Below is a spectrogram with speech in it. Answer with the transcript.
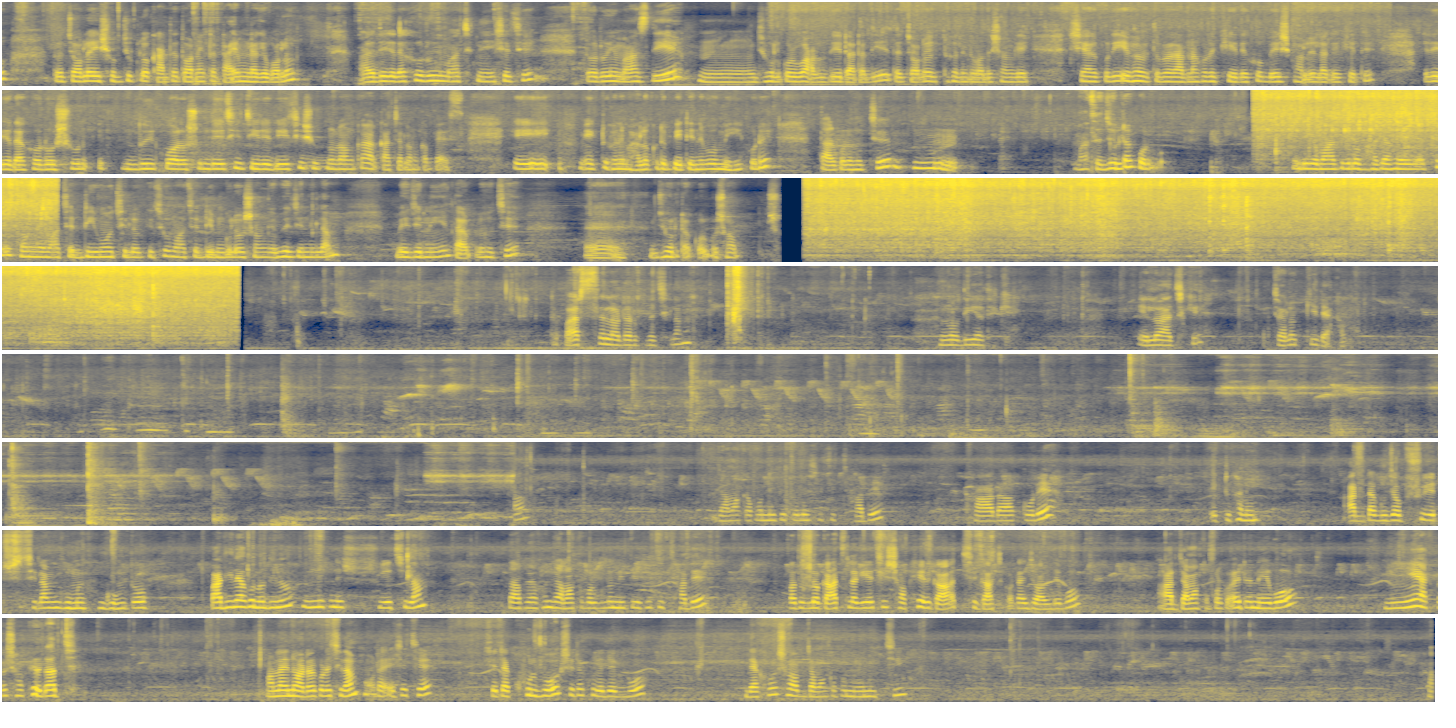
তো চলো এই সবজিগুলো কাটতে তো অনেকটা টাইম লাগে, বলো? আর এদিকে দেখো রুই মাছ নিয়ে এসেছে। তো রুই মাছ দিয়ে ঝোল করব, আলু দিয়ে, ডাটা দিয়ে। তো চলো একটুখানি তোমাদের সঙ্গে শেয়ার করি। এভাবে তোমরা রান্না করে খেয়ে দেখো, বেশ ভালোই লাগে খেতে। এদিকে দেখো রসুন, দুই কোয়া রসুন দিয়েছি, জিরে দিয়েছি, শুকনো লঙ্কা আর কাঁচা লঙ্কা, ব্যাস। এই একটুখানি ভালো করে বেটে নেব মিহি করে। তারপরে হচ্ছে মাছের ঝোলটা করব। এদিকে মাছগুলো ভাজা হয়ে গেছে। সঙ্গে মাছের ডিমও ছিল কিছু, মাছের ডিমগুলোর সঙ্গে ভেজে নিলাম। ভেজে নিয়ে তারপরে হচ্ছে ঝোলটা করব সব। পার্সেল অর্ডার করেছিলাম নদিয়া থেকে। এলো আজকে, চলো কি দেখাবো। জামা কাপড় নিতে চলে এসেছি ছাদে। খাওয়া দাওয়া করে একটুখানি আড্ডা গুজব শুয়েছিলাম ঘুমে, ঘুম তো পারি না কোনো দিনও এমনিখানি শুয়েছিলাম। তারপরে এখন জামা কাপড়গুলো নিতে এসেছি ছাদে। কতগুলো গাছ লাগিয়েছি, শখের গাছ গাছ কটায় জল দেব। আর জামা কাপড় কয়টা নেব? নিয়ে একটা শখের গাছ অনলাইনে অর্ডার করেছিলাম, ওটা এসেছে। সেটা খুলবো, সেটা খুলে দেখব। দেখো, সব জামা কাপড় নিয়ে নিচ্ছি।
